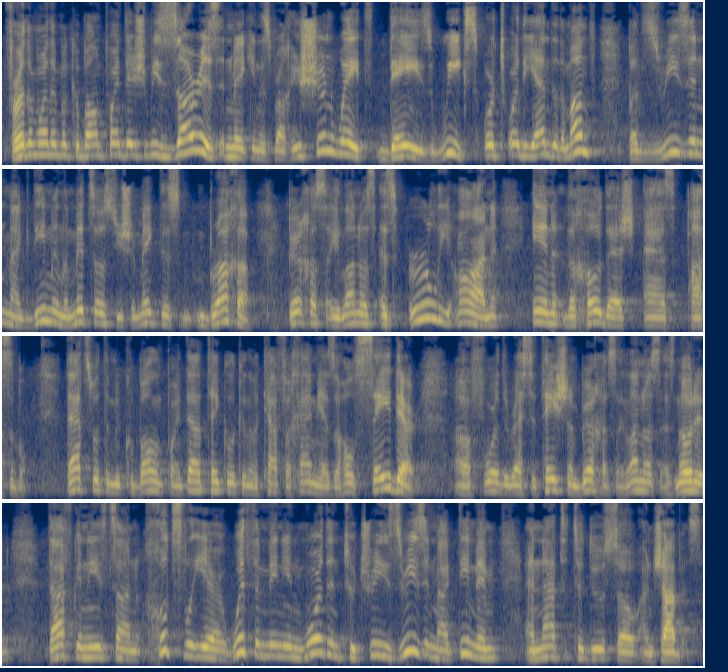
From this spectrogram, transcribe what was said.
Furthermore, the Mekubalim point there should be zaris in making this bracha. You shouldn't wait days, weeks, or toward the end of the month, but zrizin, magdim, and lemitzos, you should make this bracha, berchas ailanos, as early on in the chodesh as possible. That's what the Mekubalim point out. Take a look in the Kaf HaChaim. He has a whole seder uh, for the recitation of berchas ailanos, as noted. Dafka Nisan chutz le'ir with a minyan, more than two trees, reason magdimim, and not to do so on Shabbos.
